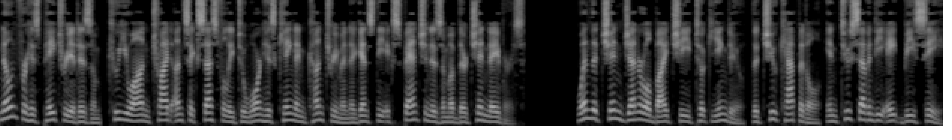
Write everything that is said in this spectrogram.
Known for his patriotism, Qu Yuan tried unsuccessfully to warn his king and countrymen against the expansionism of their Qin neighbors. When the Qin general Bai Qi took Yingdu, the Chu capital, in 278 BC,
